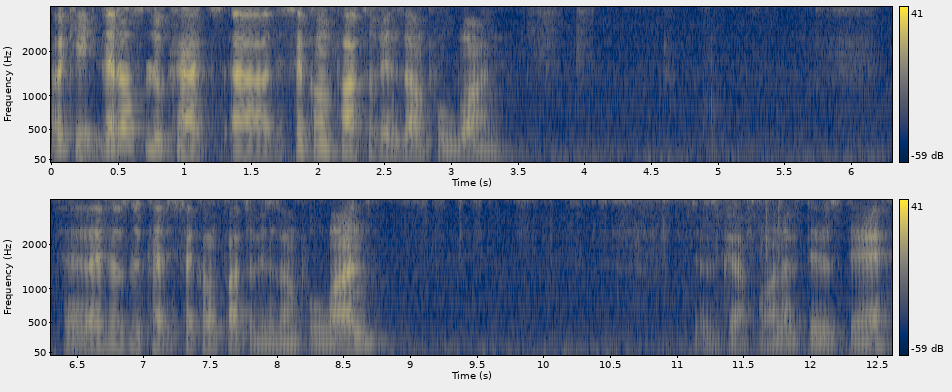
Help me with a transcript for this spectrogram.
okay let us look at uh, the second part of example one. So let us look at the second part of example one. Just grab one of those there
